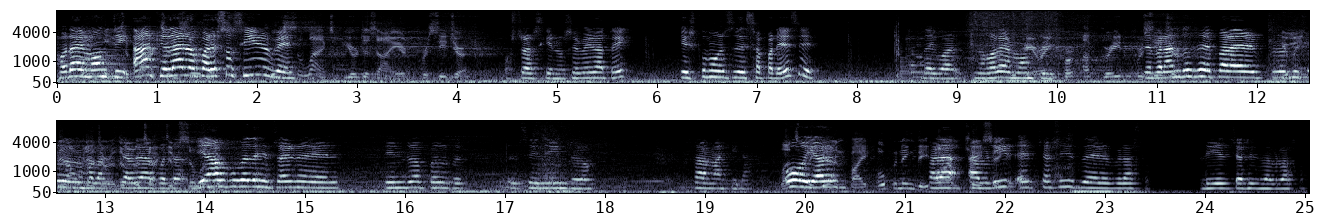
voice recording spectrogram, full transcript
Mejora de Monty. Ah, claro, para eso sirve. Ostras, que no se ve la tech. Que es como que se desaparece. Da igual, mejora de Monty. Preparándose para el proceso de mejora. the abre la puerta. Ya puedes entrar en el cilindro, pero el cilindro. Esa máquina. Oh, y ahora para abrir el chasis del brazo. Abrir el chasis del brazo.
